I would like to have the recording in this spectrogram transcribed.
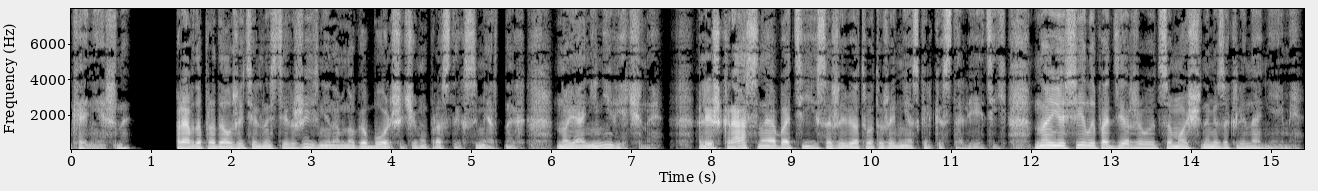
«Конечно. Правда, продолжительность их жизни намного больше, чем у простых смертных, но и они не вечны. Лишь красная Батиса живет вот уже несколько столетий, но ее силы поддерживаются мощными заклинаниями.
